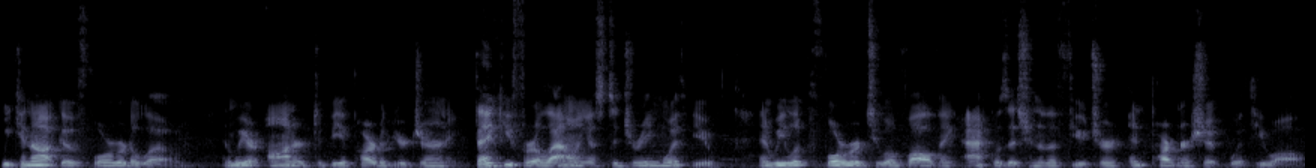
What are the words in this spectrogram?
We cannot go forward alone, and we are honored to be a part of your journey. Thank you for allowing us to dream with you, and we look forward to evolving acquisition of the future in partnership with you all.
